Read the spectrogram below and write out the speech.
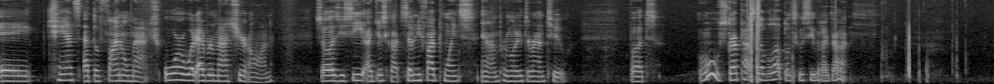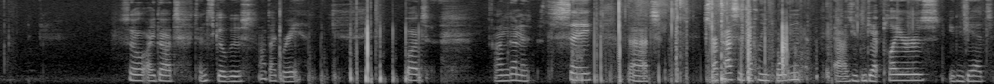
a chance at the final match or whatever match you're on. So as you see, I just got 75 points and I'm promoted to round 2. But, oh, Star Pass level up. Let's go see what I got. So I got 10 skill boost, not that great. But I'm gonna say that Star Pass is definitely important as you can get players, you can get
